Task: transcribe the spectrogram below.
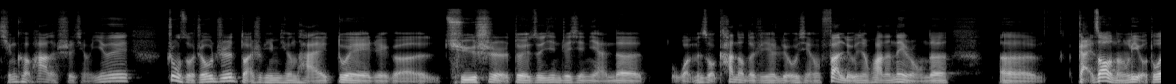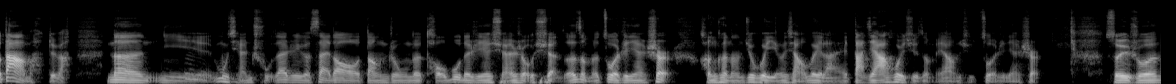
挺可怕的事情，因为众所周知，短视频平台对这个趋势，对最近这些年的我们所看到的这些流行泛流行化的内容的，呃。改造能力有多大嘛，对吧？那你目前处在这个赛道当中的头部的这些选手选择怎么做这件事儿，很可能就会影响未来大家会去怎么样去做这件事儿。所以说。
